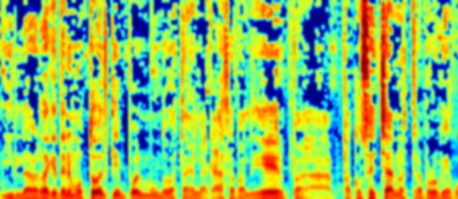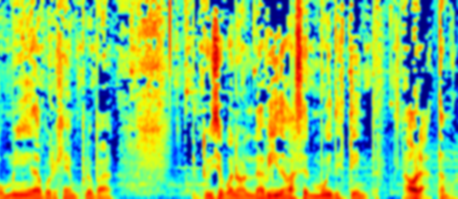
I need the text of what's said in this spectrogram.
y la verdad que tenemos todo el tiempo del mundo para estar en la casa, para leer, para, cosechar nuestra propia comida, por ejemplo, para tú dices, bueno, la vida va a ser muy distinta. Ahora, estamos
